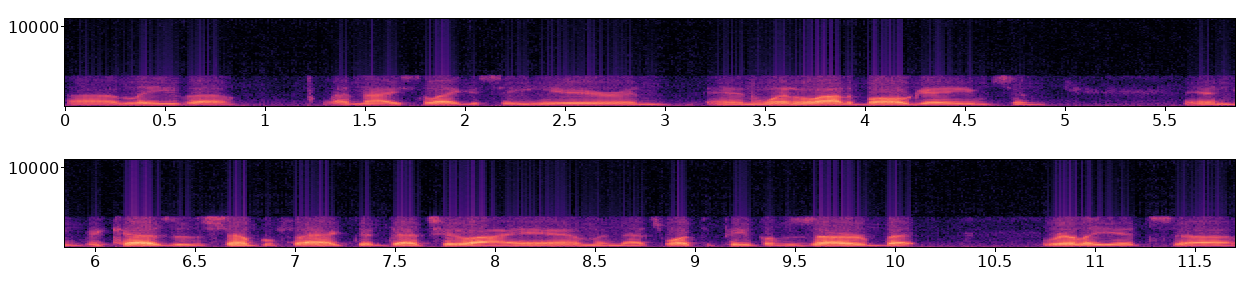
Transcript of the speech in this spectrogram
uh, leave a, a nice legacy here and and win a lot of ball games and and because of the simple fact that that's who I am and that's what the people deserve. But really, it's uh,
